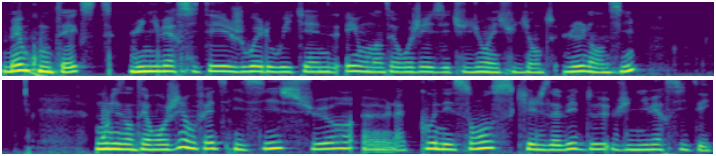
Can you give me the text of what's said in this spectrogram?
même contexte, l'université jouait le week-end et on interrogeait les étudiants et étudiantes le lundi. On les interrogeait en fait ici sur euh, la connaissance qu'ils avaient de l'université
